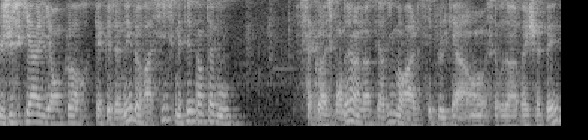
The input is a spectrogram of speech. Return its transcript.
Jusqu'à il y a encore quelques années, le racisme était un tabou. Ça correspondait à un interdit moral. C'est plus le cas, hein, ça vous aura pas échappé.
